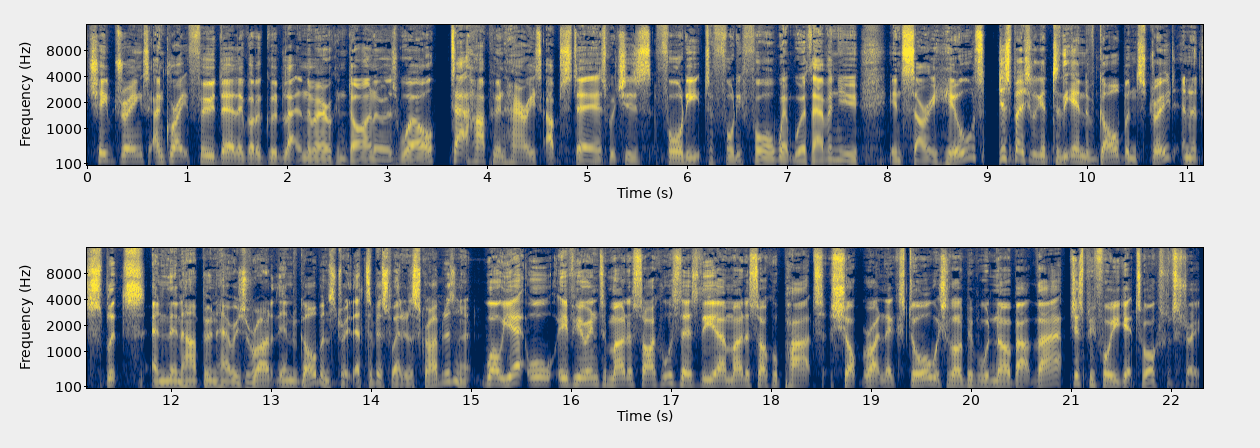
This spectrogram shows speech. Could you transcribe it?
cheap drinks, and great food there. They've got a good Latin American diner as well. It's at Harpoon Harry's upstairs, which is 40 to 44 Wentworth Avenue in Surry Hills. Just basically get to the end of Goulburn Street and it splits, and then Harpoon Harry's right at the end of Goulburn Street. That's the best way to describe it, isn't it? Well, yeah, or if you're into motorcycles, there's the uh, motorcycle parts shop right next door, which a lot of people would know about that, just before you get to Oxford Street.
